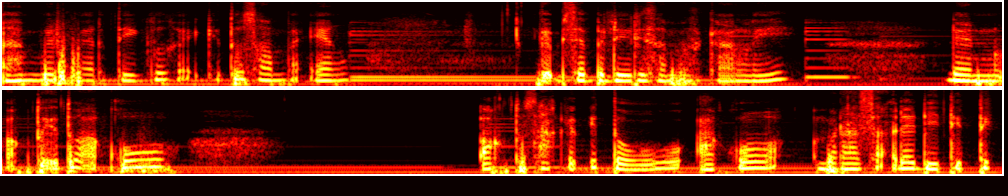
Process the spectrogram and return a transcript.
hampir vertigo kayak gitu sampai yang nggak bisa berdiri sama sekali. Dan waktu itu aku waktu sakit itu aku merasa ada di titik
